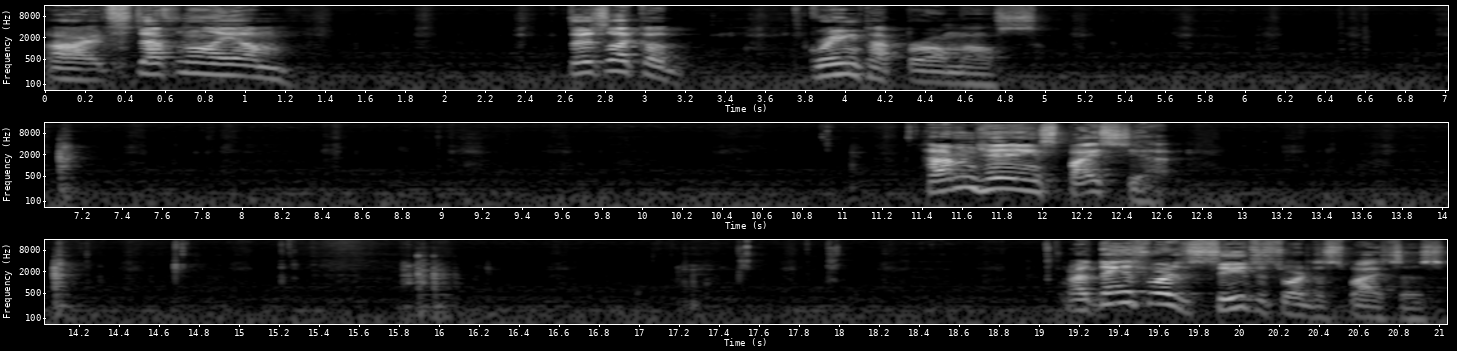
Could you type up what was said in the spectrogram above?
Alright, it's definitely, um, there's like a green pepper almost. Haven't hit any spice yet. I think it's where the seeds is where the spices.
